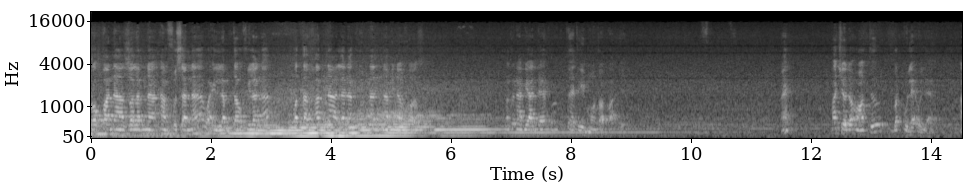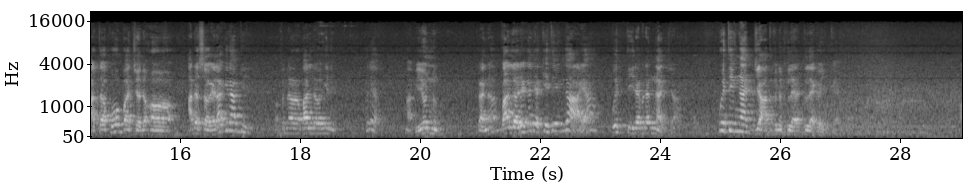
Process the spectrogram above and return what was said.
Rabbana zalamna anfusana wa illam tawfilana wa tarhamna lanakunanna minal khasir. Maka Nabi ada pun saya terima tapak dia. Eh? Baca doa tu berulang-ulang. Ataupun baca doa ada seorang lagi Nabi. Apa nak bala gini? ni? dia? Nabi Yunus kerana bala dia kan dia kita enggak ya berhenti daripada ngajar berhenti ngajar tu kena kelak ke ikan ha.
